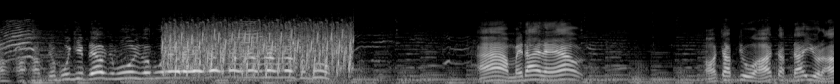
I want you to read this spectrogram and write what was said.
เอาเอาเอาชมพูหยิบเร็วชมพูชมพูเร็วเร็วเร็วเร็วเร็วเร็วเร็วชมพูอ้าวไม่ได้แล้ว อ๋อจับอยู่เหรอจับได้อยู่เหรอ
